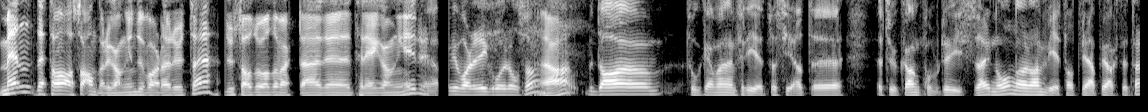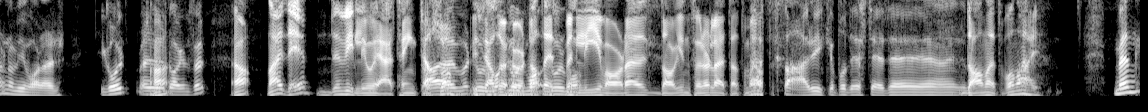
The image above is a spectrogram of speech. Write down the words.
Men dette var altså andre gangen du var der ute. Du sa du hadde vært der eh, tre ganger. Ja, vi var der i går også. Ja. Da tok jeg meg den frihet til å si at eh, jeg tror ikke han kommer til å vise seg nå, når han vet at vi er på jakt etter han, og vi var der i går, eller Ja. dagen før. Ja, Nei, det, det ville jo jeg tenkt Ja, også. normal- Hvis jeg hadde hørt at Espen normal- Lie var der dagen før og leita etter meg. Da er du ikke på det stedet eh, Dagen etterpå, nei. Men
